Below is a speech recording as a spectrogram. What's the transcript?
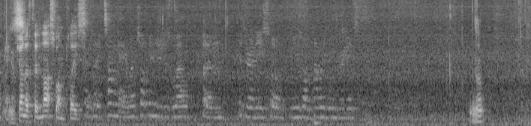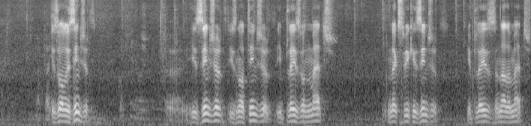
Okay. Is- Jonathan, last one, please. So like Tanguy went off injured as well. Um, is there any sort of news on how his injury is? No, he's always injured. Uh, he's injured. He's not injured. He plays one match. Next week he's injured. He plays another match.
